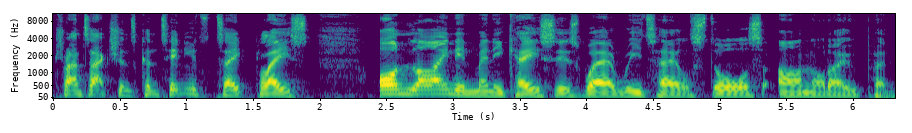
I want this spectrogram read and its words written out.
transactions continue to take place online in many cases where retail stores are not open.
